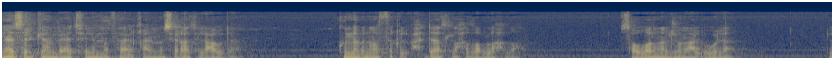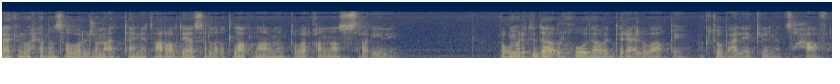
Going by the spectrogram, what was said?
ياسر كان بعد فيلم وثائقي عن مسيرات العودة. كنا بنوثق الأحداث لحظة بلحظة. صورنا الجمعة الأولى. لكن وإحنا بنصور الجمعة الثانية تعرض ياسر لإطلاق نار من قبل قناص إسرائيلي. رغم ارتداء الخوذة والدرع الواقي مكتوب عليه كلمة صحافة.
